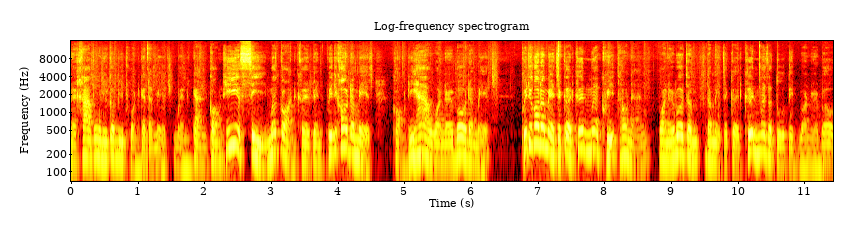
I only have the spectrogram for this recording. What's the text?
นะค่าพวกนี้ก็มีผลกับดาเมจเหมือนกันกล่องที่ 4 เมื่อก่อนเคยเป็น critical damage กล่องที่ 5 vulnerable damage critical damage จะเกิดขึ้นเมื่อ crit เท่านั้น vulnerable จะ damage จะเกิดขึ้นเมื่อศัตรูติด vulnerable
